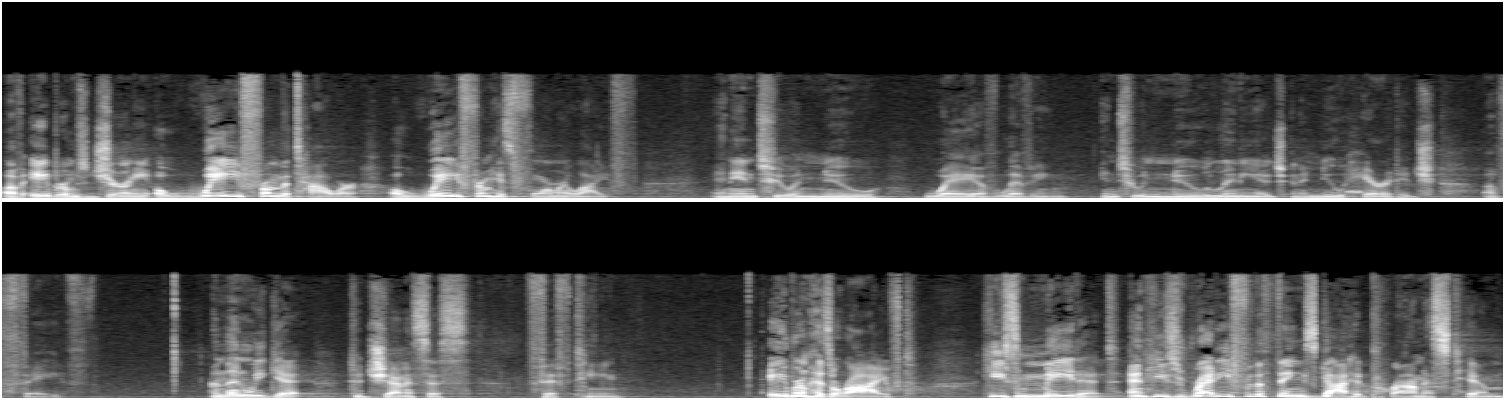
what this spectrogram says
of Abram's journey away from the tower, away from his former life, and into a new way of living, into a new lineage and a new heritage of faith. And then we get to Genesis 15. Abram has arrived. He's made it, and he's ready for the things God had promised him.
